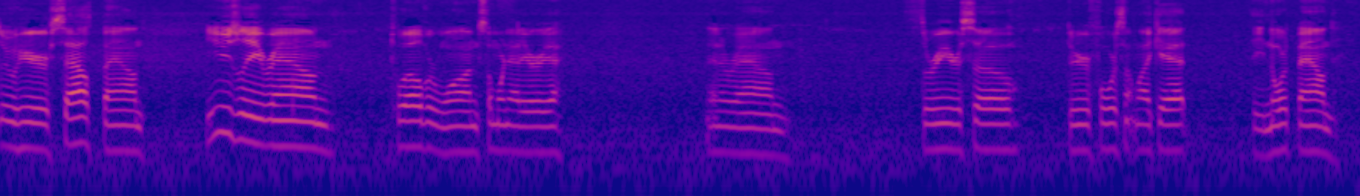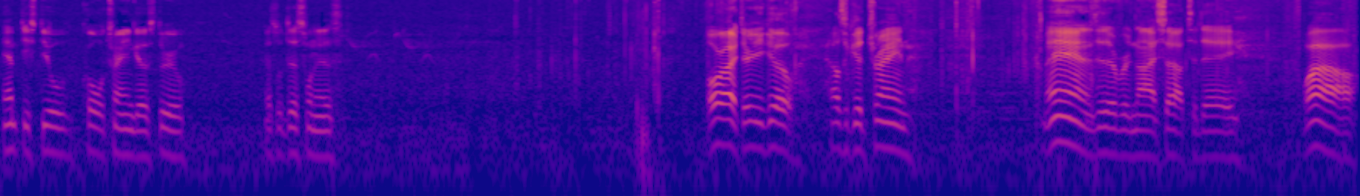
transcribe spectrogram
through here southbound, usually around 12 or 1, somewhere in that area. Then around 3 or so, 3 or 4, something like that, the northbound empty steel coal train goes through. That's what this one is. All right, there you go. That was a good train. Man, is it ever nice out today. Wow,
